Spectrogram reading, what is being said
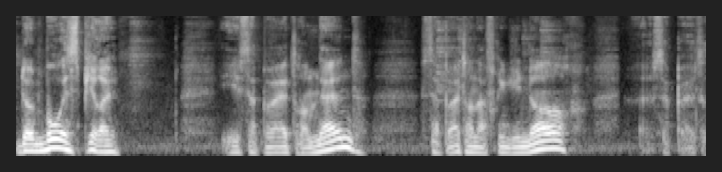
d'un beau inspiré. Et ça peut être en Inde, ça peut être en Afrique du Nord, ça peut être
